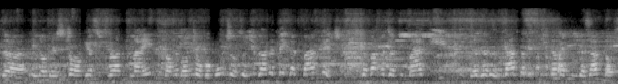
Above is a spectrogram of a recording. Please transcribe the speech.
Uh, you know, their strongest front line. Talking about Choco Mucho. So you gotta take advantage. The fact that si Maggie, the the Casta de Tino and Liga Santos.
